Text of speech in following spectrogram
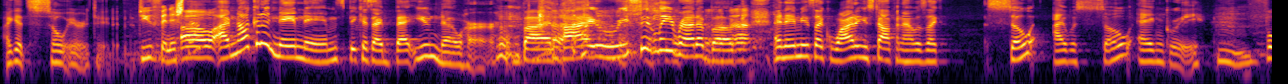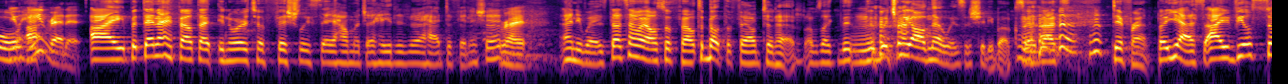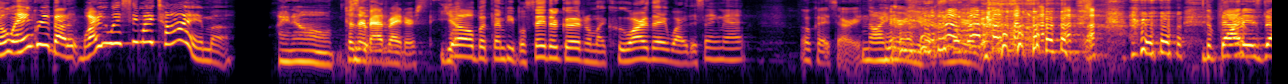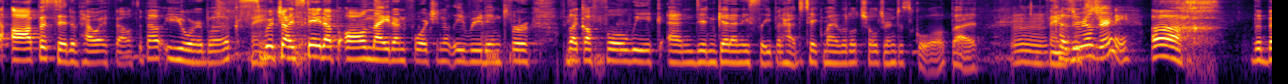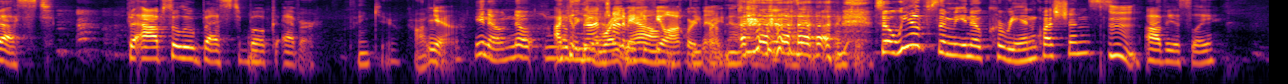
I get so irritated. Do you finish them? Oh, I'm not going to name names because I bet you know her. But I recently read a book, and Amy's like, "Why don't you stop?" And I was like, "So I was so angry hmm. for You hate I- Reddit. I, but then I felt that in order to officially say how much I hated it, I had to finish it. Right. Anyways, that's how I also felt about The Fountainhead. I was like, the, the- which we all know is a shitty book, so that's different. But yes, I feel so angry about it. Why are you wasting my time? I know. Because they're bad writers. Yeah. Well, but then people say they're good, and I'm like, who are they? Why are they saying that? Okay, sorry. No, I hear you. I hear you. the part- is the opposite of how I felt about your books, Thank which I stayed up all night, unfortunately, reading for like a full week and didn't get any sleep and had to take my little children to school. But mm. Thank It's a real journey. ugh, the best, the absolute best book ever. Thank you. God. Yeah. You know, no, no I can big leave not deal. trying to make you feel awkward now. Right now. Thank you. So we have some, you know, Korean questions, mm. obviously,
